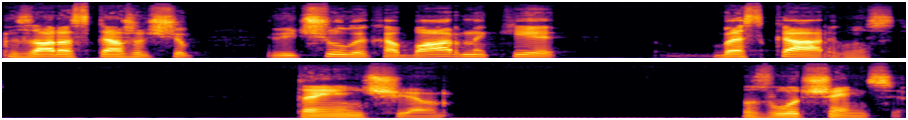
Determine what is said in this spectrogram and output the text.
зараз кажуть, щоб відчули хабарники безкарність та інші злочинці.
